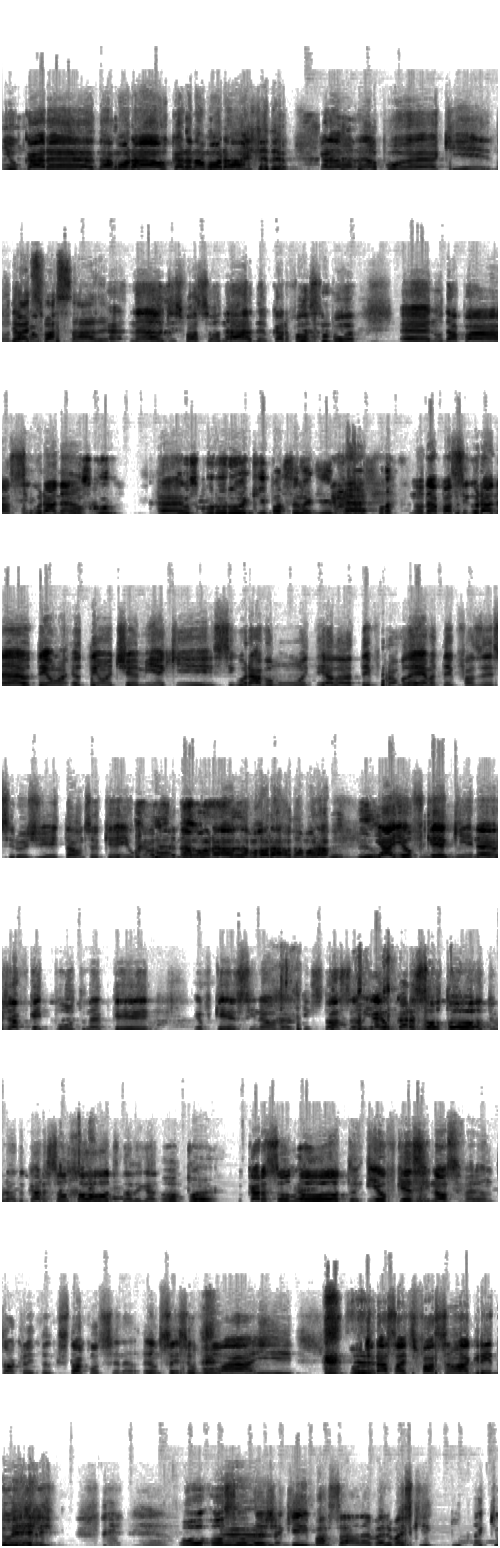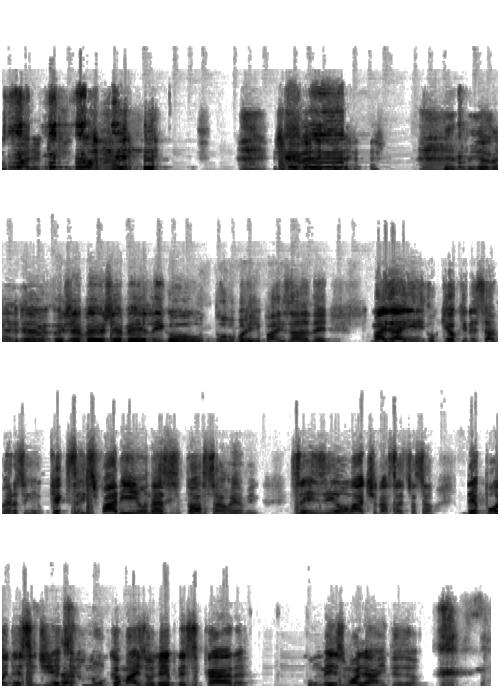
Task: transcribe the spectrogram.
E o cara, na moral, o cara na moral, entendeu? O cara na moral, não, pô, é, aqui não dá Deu uma pra... disfarçada. É, não, disfarçou nada. O cara falou assim, pô, é, não dá pra segurar, não. Tem uns, cur... é. Tem uns cururu aqui passando aqui. É, não dá pra segurar, não. Eu tenho, eu tenho uma tia minha que segurava muito e ela teve problema, teve que fazer cirurgia e tal, não sei o quê. E o cara, na moral, na moral, na moral. E aí eu fiquei aqui, né? Eu já fiquei puto, né? Porque eu fiquei assim, não, velho, que situação. E aí o cara soltou outro, brother. O cara soltou outro, tá ligado? Opa! O cara soltou outro e eu fiquei assim, nossa, velho, eu não tô acreditando que isso tá acontecendo. Eu não sei se eu vou lá e vou tirar satisfação, agrido ele. ou, ou se eu deixo aqui passar, né, velho? Mas que puta que o pariu, que situação. Beleza. O GB, o GB ligou o turbo aí pra risada dele. Mas aí, o que eu queria saber era assim, o que, que vocês fariam nessa situação, hein, amigo? Vocês iam lá tirar satisfação? Depois desse dia, eu nunca mais olhei para esse cara com o mesmo olhar, entendeu?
